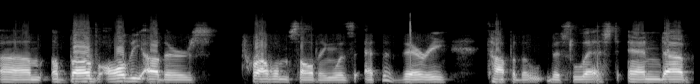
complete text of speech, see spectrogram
um, above all the others, problem solving was at the very top of the, this list. And uh,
